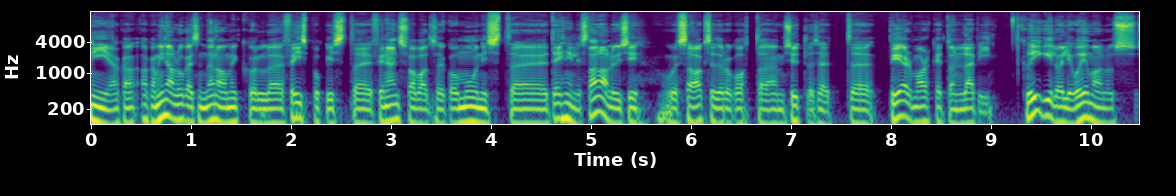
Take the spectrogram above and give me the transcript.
nii, aga, aga mina lugesin täna hommikul äh, Facebookist äh, finantsvabaduse kommuunist äh, tehnilist analüüsi USA aktsiaturu kohta, mis ütles, et bear market on läbi. kõigil oli võimalus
